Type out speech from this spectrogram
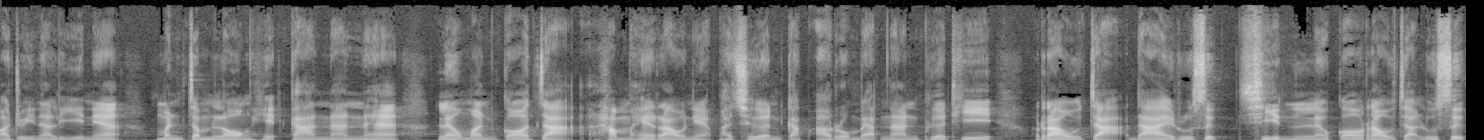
อะดรีนาลีนเนี่ยมันจำลองเหตุการณ์นั้นนะฮะแล้วมันก็จะทำให้เราเนี่ยเผชิญกับอารมณ์แบบนั้น เพื่อที่เราจะได้รู้สึกชิน แล้วก็เราจะรู้สึก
